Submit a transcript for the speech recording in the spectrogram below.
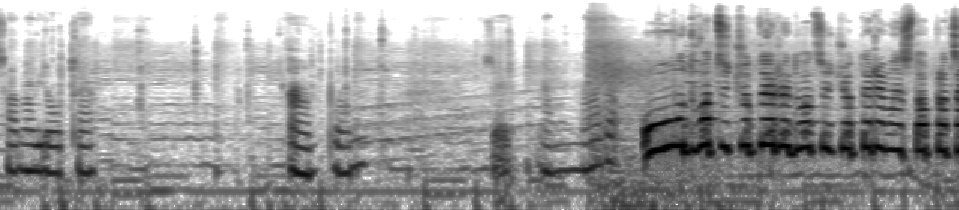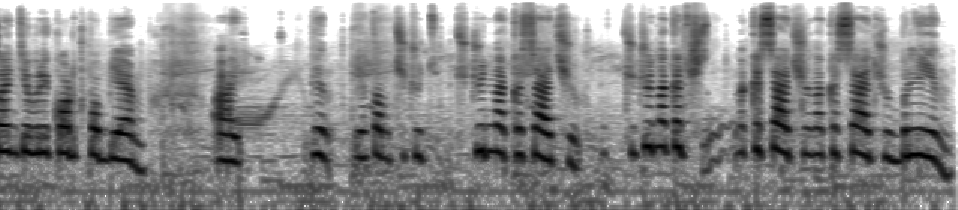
саме люте. А, пон. Це нам надо. О, 24, 24, ми 100% рекорд поб'єм. Ай, блін, я там чуть-чуть, чуть-чуть накосячу. Чуть-чуть накач... накосячу, накосячу, блін.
